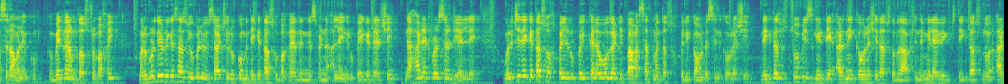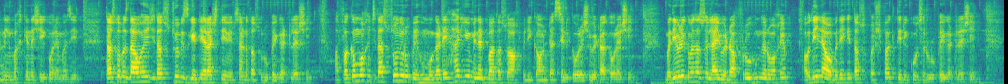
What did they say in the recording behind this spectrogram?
السلام علیکم امید لرم تاسو ټول بخی ملګرو دی ویډیو کې تاسو یو بل ویبسایټ شروع کوم دی کې تاسو بغیر د انویسټمنټ انلاین روپۍ ګټل شي دا 100% ریل دی ولې چې دی کې تاسو خپل روپۍ کله وګټي په هغه سات من تاسو خپل اکاونټ سند کول شي دی کې تاسو 24 غنټه ارنینګ کول شي تاسو ته دا اپشن نه ملاوي چې دی تاسو نور ارنینګ مخکې نشي کولای مزید تاسو ته بس دا وایي چې تاسو 24 غنټه راشي دی ویبسایټ تاسو روپۍ ګټل شي او فکم وخت چې تاسو 100 روپۍ هم وګټي هر یو منټ بعد تاسو خپل اکاونټ سند کول شي وډرا کول شي مدې وړي کې تاسو لایو وډرا فرو هم دروخه او دې علاوه په دې کې تاسو په شپږ طریقو سره روپۍ ګټلی شئ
